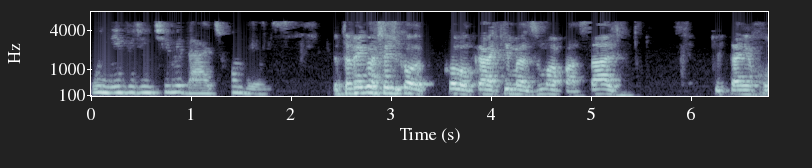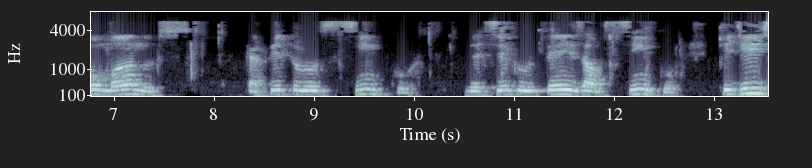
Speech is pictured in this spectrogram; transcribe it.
o nível de intimidade com Deus. Eu também gostaria de colocar aqui mais uma passagem que está em Romanos, capítulo 5, versículo 3 ao 5, que diz:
